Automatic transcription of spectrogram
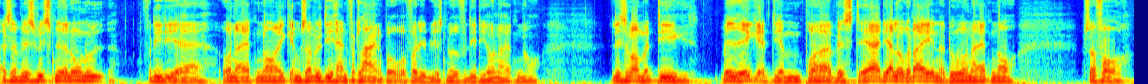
altså, hvis vi smider nogen ud, fordi de er under 18 år, ikke? Jamen, så vil de have en forklaring på, hvorfor de bliver smidt ud, fordi de er under 18 år. Ligesom om, at de ved ikke, at jamen, prøv at, hvis det er, at jeg lukker dig ind, og du er under 18 år, så får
